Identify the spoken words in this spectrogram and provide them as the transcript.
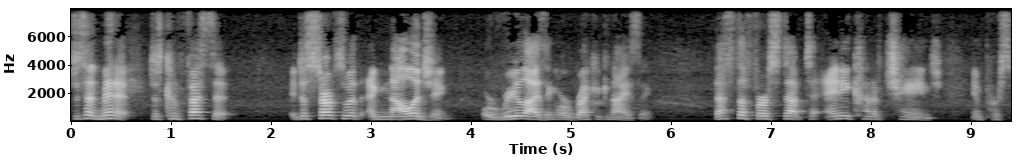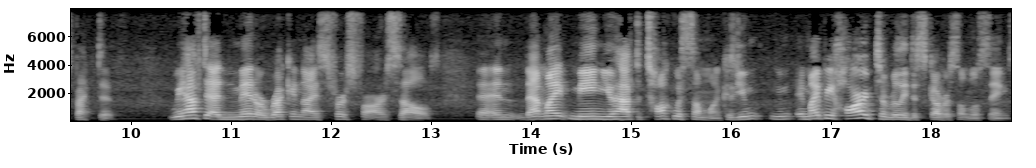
Just admit it, just confess it. It just starts with acknowledging or realizing or recognizing. That's the first step to any kind of change in perspective. We have to admit or recognize first for ourselves. And that might mean you have to talk with someone because you, you, it might be hard to really discover some of those things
